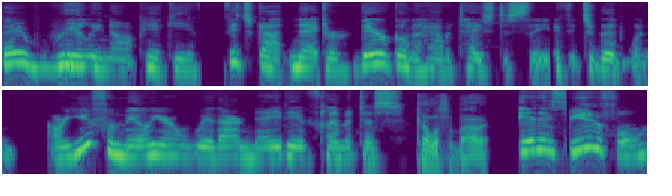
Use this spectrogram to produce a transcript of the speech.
They're really not picky. If it's got nectar, they're going to have a taste to see if it's a good one. Are you familiar with our native clematis? Tell us about it. It is beautiful,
